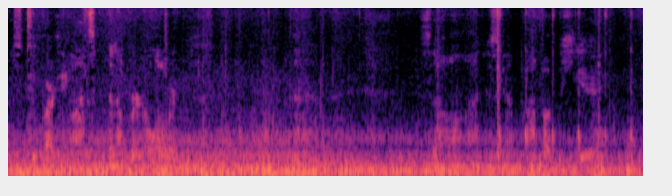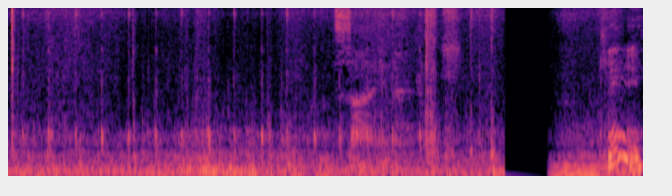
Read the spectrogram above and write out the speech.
There's two parking lots an upper and a lower. So I'm just gonna pop up here. Sign. Okay,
